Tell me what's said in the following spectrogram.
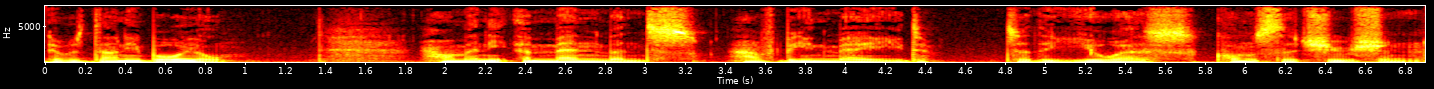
It was Danny Boyle. How many amendments have been made to the US Constitution?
